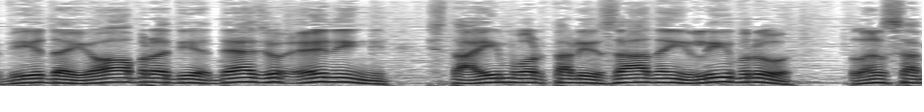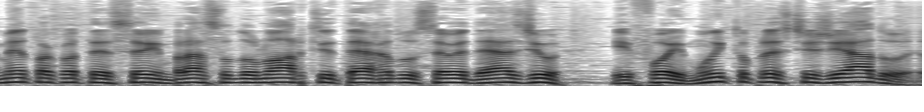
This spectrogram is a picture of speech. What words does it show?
vida e obra de Edésio Enning, está imortalizada em livro. Lançamento aconteceu em Braço do Norte, terra do seu Edésio, e foi muito prestigiado.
